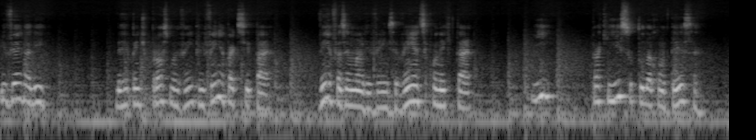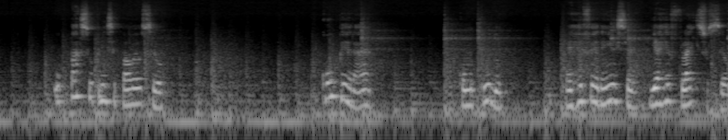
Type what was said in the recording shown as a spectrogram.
e ver ali, de repente, o próximo evento e venha participar, venha fazer uma vivência, venha se conectar. E para que isso tudo aconteça, o passo principal é o seu. Cooperar, como tudo, é referência e é reflexo seu.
